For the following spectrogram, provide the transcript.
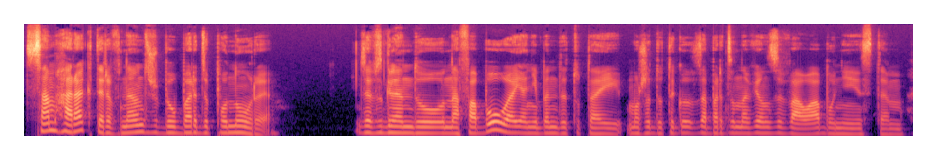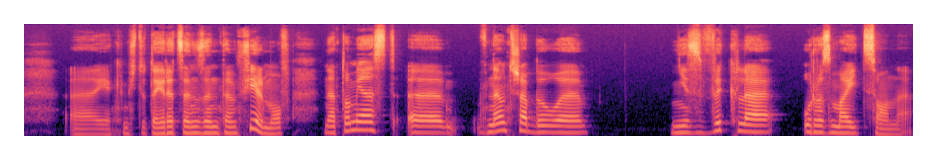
sam charakter wnętrz był bardzo ponury. Ze względu na fabułę, ja nie będę tutaj może do tego za bardzo nawiązywała, bo nie jestem E, jakimś tutaj recenzentem filmów. Natomiast e, wnętrza były niezwykle urozmaicone.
